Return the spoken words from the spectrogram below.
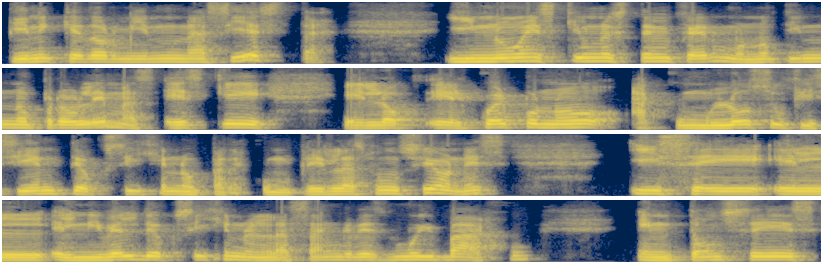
tiene que dormir una siesta. Y no es que uno esté enfermo, no tiene problemas, es que el, el cuerpo no acumuló suficiente oxígeno para cumplir las funciones y se, el, el nivel de oxígeno en la sangre es muy bajo. Entonces,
